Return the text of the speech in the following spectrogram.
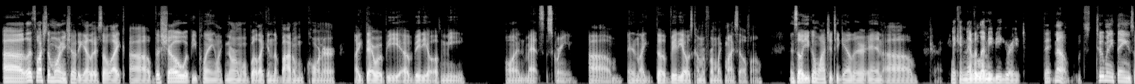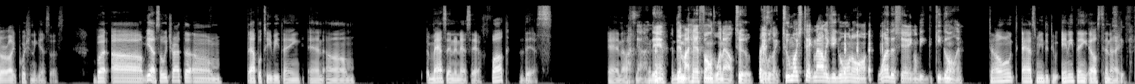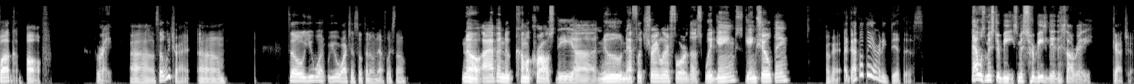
Uh let's watch the morning show together. So like uh the show would be playing like normal, but like in the bottom corner, like there would be a video of me on Matt's screen. um, and like the video is coming from like my cell phone, and so you can watch it together. And um, they can never let me be great. They, no, it's too many things are like pushing against us. But um, yeah, so we tried the um the Apple TV thing, and um, Matt's internet said, "Fuck this." And uh, yeah, and then and then my headphones went out too. Right. It was like too much technology going on. One of the shit ain't gonna be keep going. Don't ask me to do anything else tonight. Fuck off. Right. Uh, so we tried. Um, so you want you were watching something on Netflix though? No, I happened to come across the uh, new Netflix trailer for the Squid Games game show thing. Okay, I, I thought they already did this. That was Mr. Beast. Mr. Beast did this already. Gotcha.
